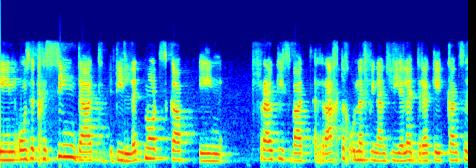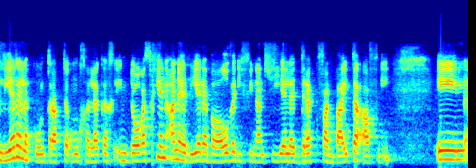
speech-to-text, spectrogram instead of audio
En ons het gesien dat die lidmaatskap en vroutjies wat regtig onder finansiële druk het, kanselleer hulle kontrakte ongelukkig en daar was geen ander rede behalwe die finansiële druk van buite af nie. En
